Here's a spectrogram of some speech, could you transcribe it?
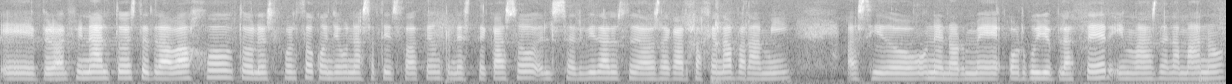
eh, pero al final todo este trabajo, todo el esfuerzo conlleva una satisfacción que en este caso el servir a los ciudadanos de Cartagena para mí ha sido un enorme orgullo y placer y más de la mano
